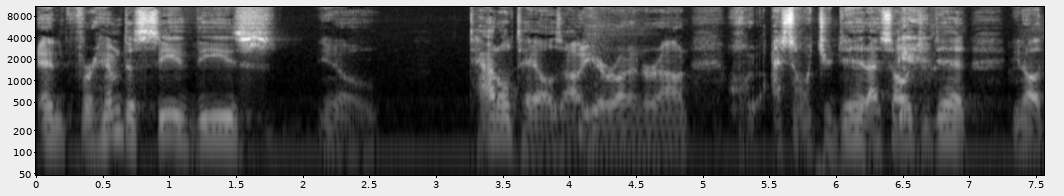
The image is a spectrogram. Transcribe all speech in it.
And for him to see these, you know, tattletales out here running around. Oh, I saw what you did. I saw what you did. You know,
